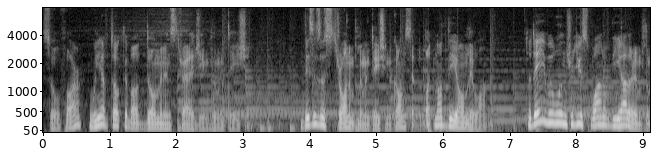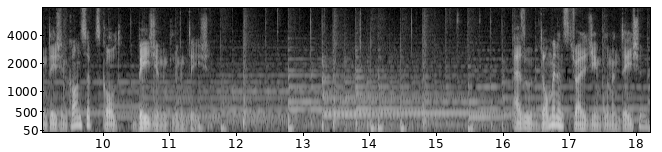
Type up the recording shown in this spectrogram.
So far, we have talked about dominant strategy implementation. This is a strong implementation concept, but not the only one. Today we will introduce one of the other implementation concepts called Bayesian implementation. As with dominant strategy implementation,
